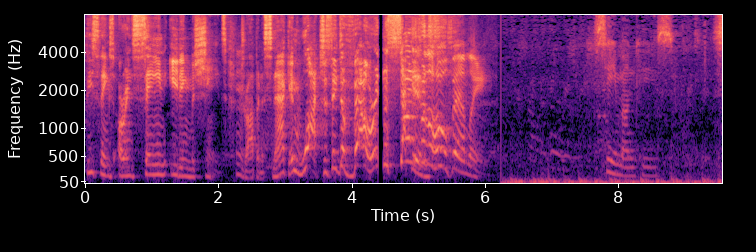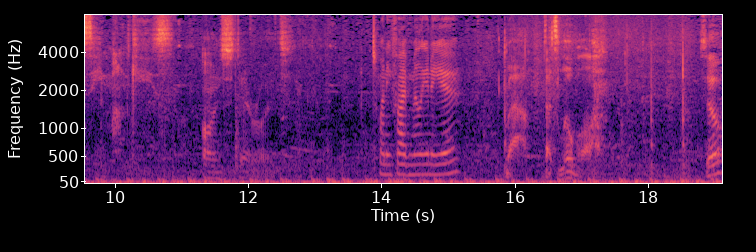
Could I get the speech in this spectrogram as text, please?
These things are insane eating machines. Hmm. Drop in a snack and watch as they devour it in seconds. Fun for the whole family. Sea monkeys. Sea monkeys on steroids. 25 million a year? Wow, that's lowball. So,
